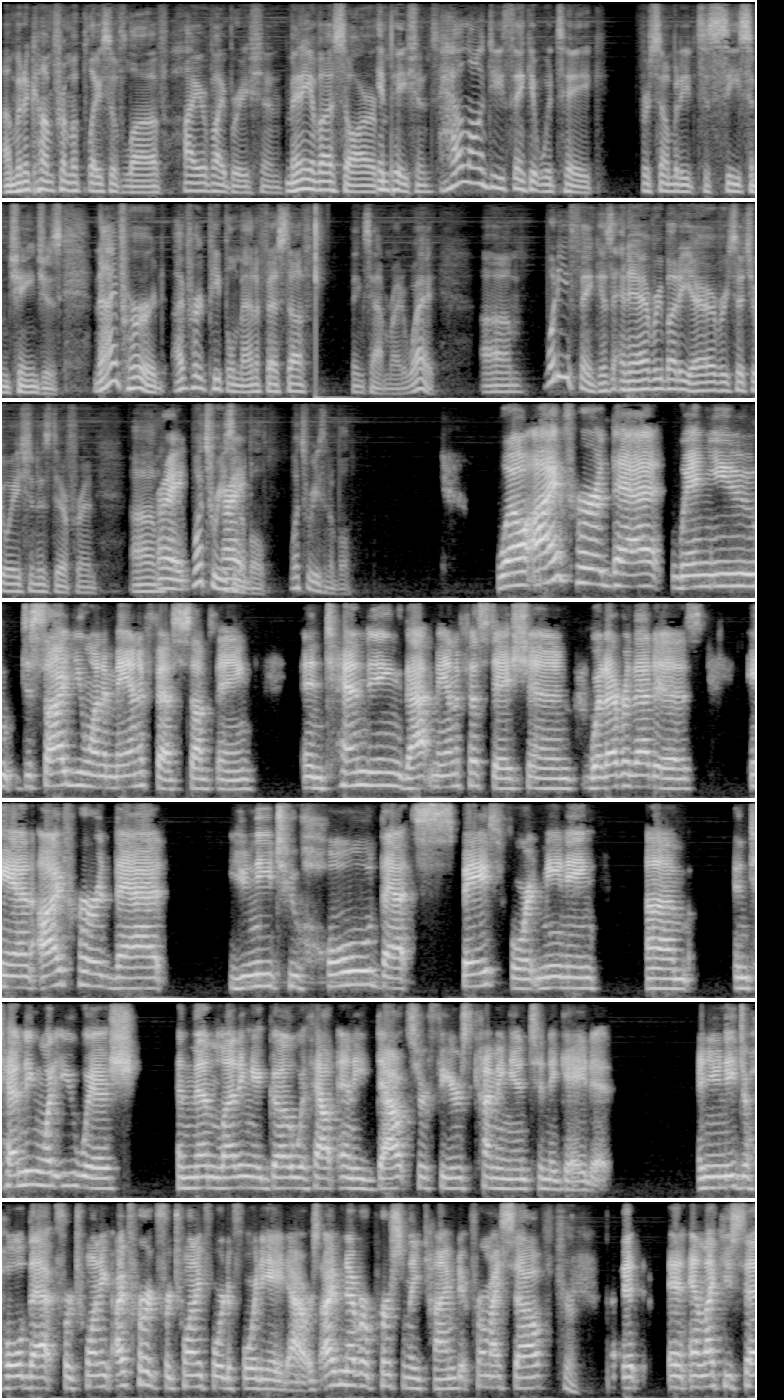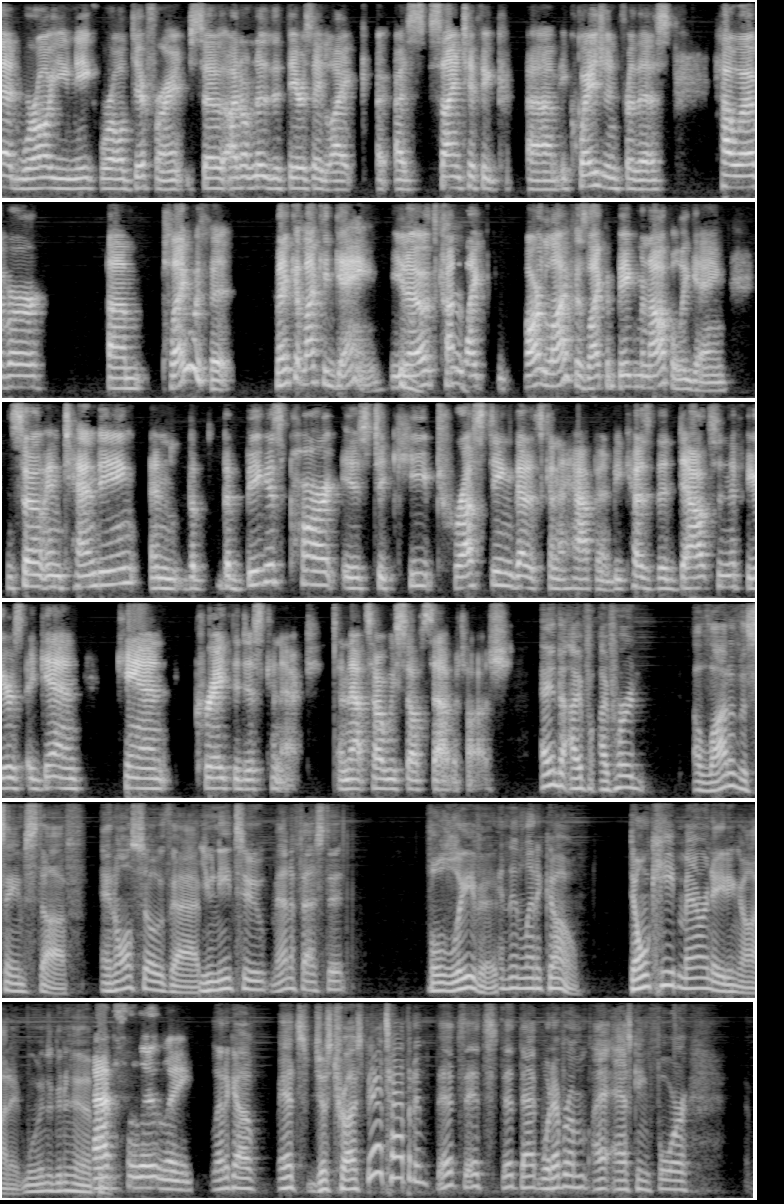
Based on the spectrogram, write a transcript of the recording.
I'm going to come from a place of love, higher vibration. Many of us are impatient. How long do you think it would take for somebody to see some changes? Now, I've heard, I've heard people manifest stuff. Things happen right away. Um, what do you think? Is and everybody, every situation is different. Um, right. What's reasonable? Right. What's reasonable? Well, I've heard that when you decide you want to manifest something, intending that manifestation, whatever that is, and I've heard that you need to hold that space for it, meaning um, intending what you wish and then letting it go without any doubts or fears coming in to negate it. And you need to hold that for 20 i've heard for 24 to 48 hours. I've never personally timed it for myself. Sure. It, and, and like you said we're all unique we're all different. So i don't know that there's a like a, a scientific um, equation for this. However um, play with it make it like a game you know? It's kind of like our life is like a big monopoly game. And so intending and the the biggest part is to keep trusting that it's going to happen because the doubts and the fears again can create the disconnect. And that's how we self-sabotage. And i've i've heard a lot of the same stuff. And also that you need to manifest it believe it and then let it go don't keep marinating on it when's it going to happen absolutely let it go it's just trust yeah it's happening it's it's that, that whatever i'm asking for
